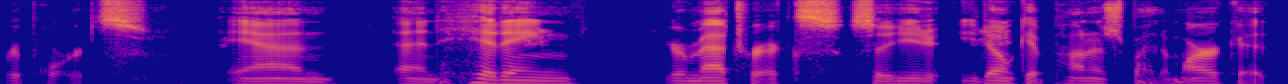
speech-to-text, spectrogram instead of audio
reports and and hitting your metrics so you you don't get punished by the market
